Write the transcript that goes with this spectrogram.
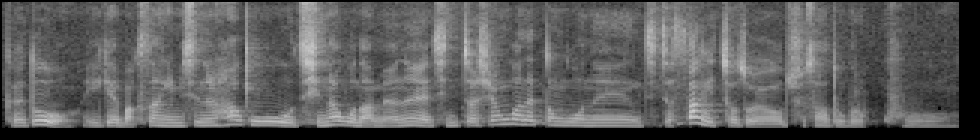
그래도 이게 막상 임신을 하고 지나고 나면은 진짜 시험관 했던 거는 진짜 싹 잊혀져요. 주사도 그렇고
